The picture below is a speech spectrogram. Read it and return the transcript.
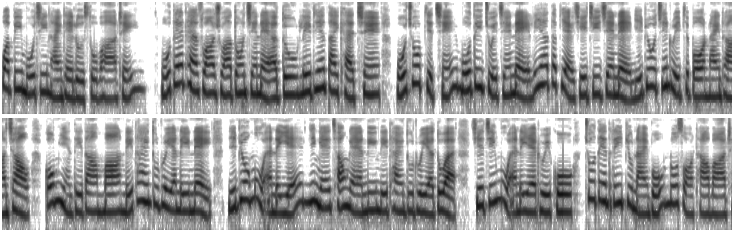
ကွက်ပြီးမိုးကြီးနိုင်တယ်လို့ဆိုပါတယ် မိုးသည်ထန်စွာရွာသွန်းခြင်းနဲ့အတူလေပြင်းတိုက်ခတ်ခြင်းမိုးချိုးပစ်ခြင်းမိုးတိကျွေခြင်းနဲ့လျှက်တက်ပြက်ရေးကြီးခြင်းနဲ့မြေပြိုခြင်းတွေဖြစ်ပေါ်နိုင်တာကြောင့်ကုန်းမြင့်ဒေသမှာနေထိုင်သူတွေအနေနဲ့မြေပြိုမှုအန္တရာယ်မြင့်ငယ်ချောင်းငယ်အနီးနေထိုင်သူတွေအတွက်ရေကြီးမှုအန္တရာယ်တွေကိုကြိုတင်သတိပြုနိုင်ဖို့နှိုးဆော်ထားပါတ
